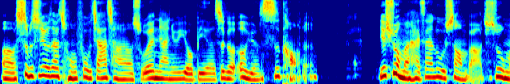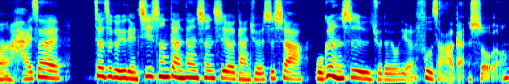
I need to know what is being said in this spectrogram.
呃，是不是又在重复加强了所谓男女有别的这个二元思考呢？也许我们还在路上吧，就是我们还在。在这个有点鸡生蛋，蛋生鸡的感觉之下，我个人是觉得有点复杂的感受了。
